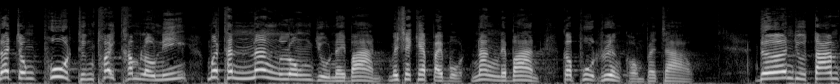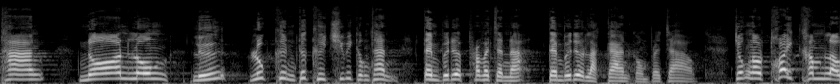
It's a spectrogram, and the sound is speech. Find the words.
และจงพูดถึงถ้อยคำเหล่านี้ เมื่อท่านนั่งลงอยู่ในบ้าน ไม่ใช่แค่ไปโบสถ์นั่งในบ้าน ก็พูดเรื่องของพระเจ้า เดินอยู่ตามทาง นอนลงหรือลุกขึ้นก็คือชีวิตของท่าน เต็มไปด้วยพระวจนะ เต็มไปด้วยหลักการของพระเจ้า จงเอาถ้อยคำเหล่า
